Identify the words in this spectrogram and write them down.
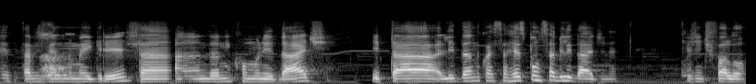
estar vivendo numa igreja, tá andando em comunidade e tá lidando com essa responsabilidade, né? Que a gente falou.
